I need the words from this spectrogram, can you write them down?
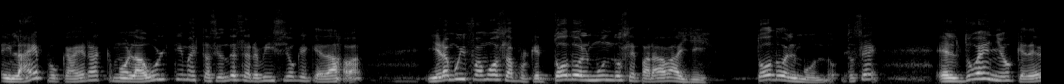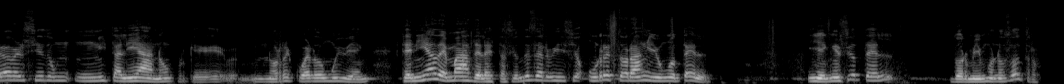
en la época, era como la última estación de servicio que quedaba y era muy famosa porque todo el mundo se paraba allí, todo el mundo. Entonces, el dueño, que debe haber sido un, italiano, porque no recuerdo muy bien, tenía además de la estación de servicio un restaurante y un hotel. Y en ese hotel dormimos nosotros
